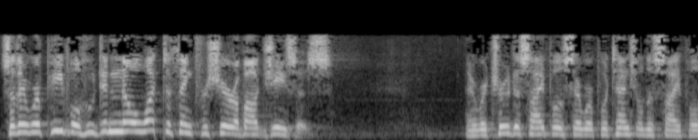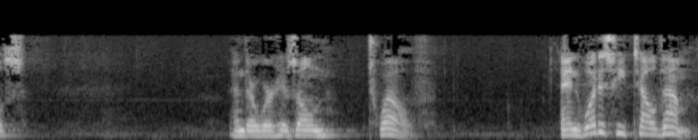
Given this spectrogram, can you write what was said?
So there were people who didn't know what to think for sure about Jesus. There were true disciples, there were potential disciples, and there were his own twelve. And what does he tell them?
